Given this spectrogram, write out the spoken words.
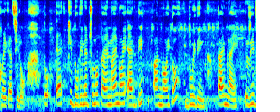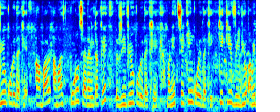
হয়ে গেছিল। তো এক কি দুদিনের জন্য টাইম নেয়, নয় একদিন আর নয়তো দুই দিন। টাইম নাই। রিভিউ করে দেখে। আবার আমার পুরো চ্যানেলটাকে রিভিউ করে দেখে। মানে চেকিং করে দেখে কী কী ভিডিও আমি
